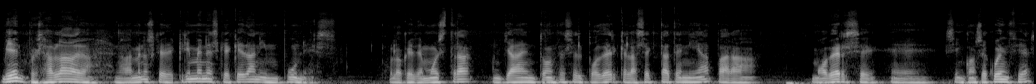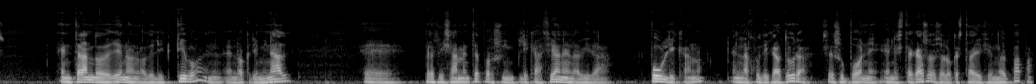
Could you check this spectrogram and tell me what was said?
Bien, pues habla nada menos que de crímenes que quedan impunes, lo que demuestra ya entonces el poder que la secta tenía para moverse eh, sin consecuencias, entrando de lleno en lo delictivo, en, lo criminal, eh, precisamente por su implicación en la vida pública, ¿no? en la judicatura, se supone, en este caso, es lo que está diciendo el Papa.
